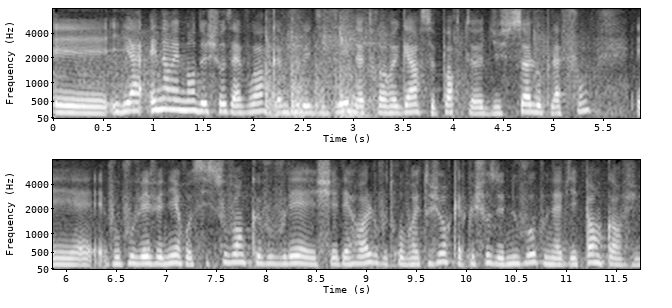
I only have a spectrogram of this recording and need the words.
Et il y a énormément de choses à voir, comme vous le disiez, notre regard se porte du sol au plafond. Et vous pouvez venir aussi souvent que vous voulez chez Desrolles, vous trouverez toujours quelque chose de nouveau que vous n'aviez pas encore vu.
